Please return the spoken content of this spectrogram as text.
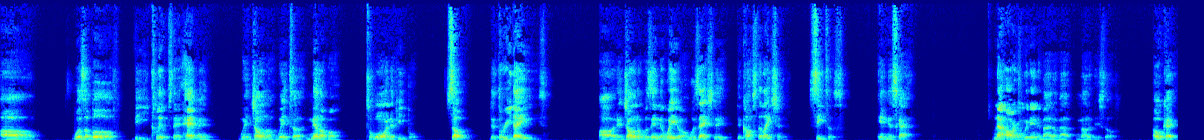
uh, was above the eclipse that happened when Jonah went to Nineveh to warn the people. So the three days uh, that Jonah was in the whale was actually the constellation Cetus in the sky. Not arguing with anybody about none of this stuff. Okay.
